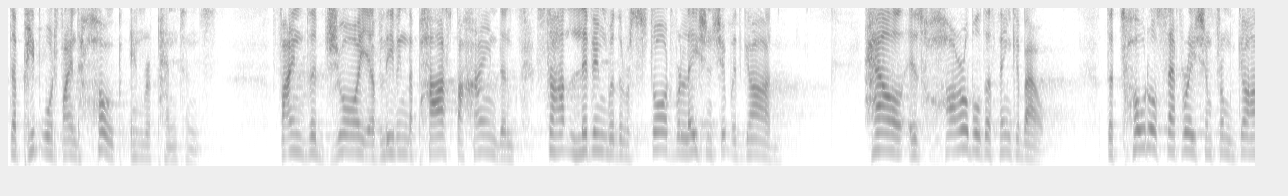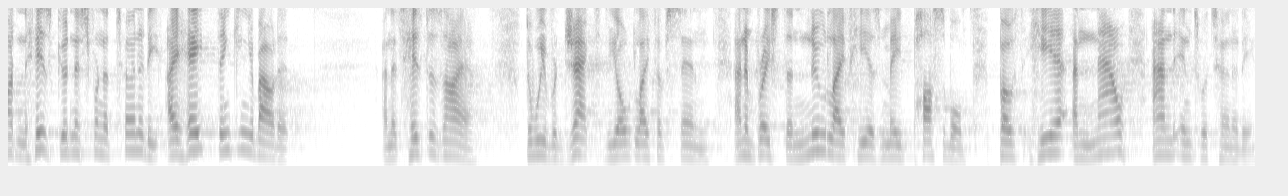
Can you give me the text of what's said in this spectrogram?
that people would find hope in repentance. Find the joy of leaving the past behind and start living with a restored relationship with God. Hell is horrible to think about. The total separation from God and His goodness for an eternity. I hate thinking about it. And it's His desire that we reject the old life of sin and embrace the new life He has made possible, both here and now and into eternity.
